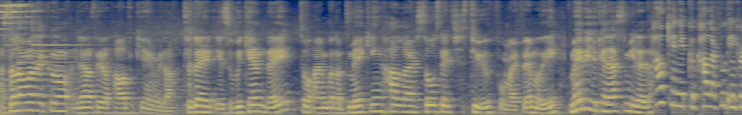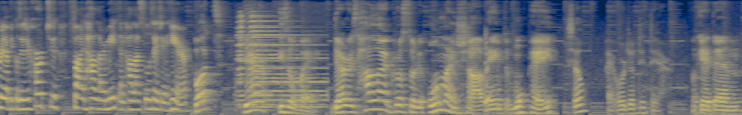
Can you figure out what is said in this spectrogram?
Assalamualaikum. 안녕하세요. 다우트킴입니다. Today is weekend day, so I'm gonna be making halal sausage stew for my family. Maybe you can ask me that, How can you cook halal food in Korea because it's hard to find halal meat and halal sausage in here? but there is a way. There is halal grocery online shop named Mopay. So I ordered it there. Okay, then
